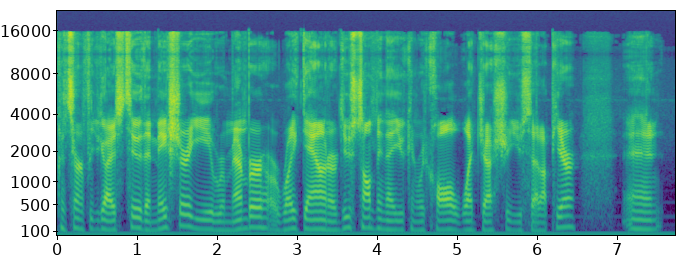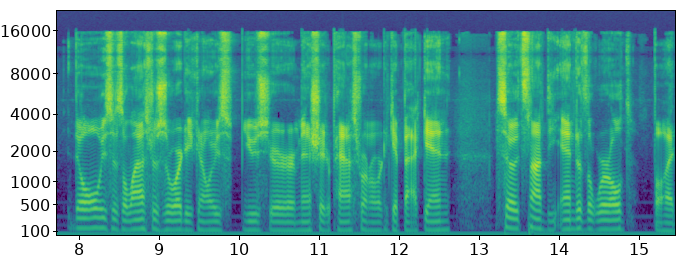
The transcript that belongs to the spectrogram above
concerned for you guys too that make sure you remember or write down or do something that you can recall what gesture you set up here. And always as a last resort you can always use your administrator password in order to get back in so it's not the end of the world, but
